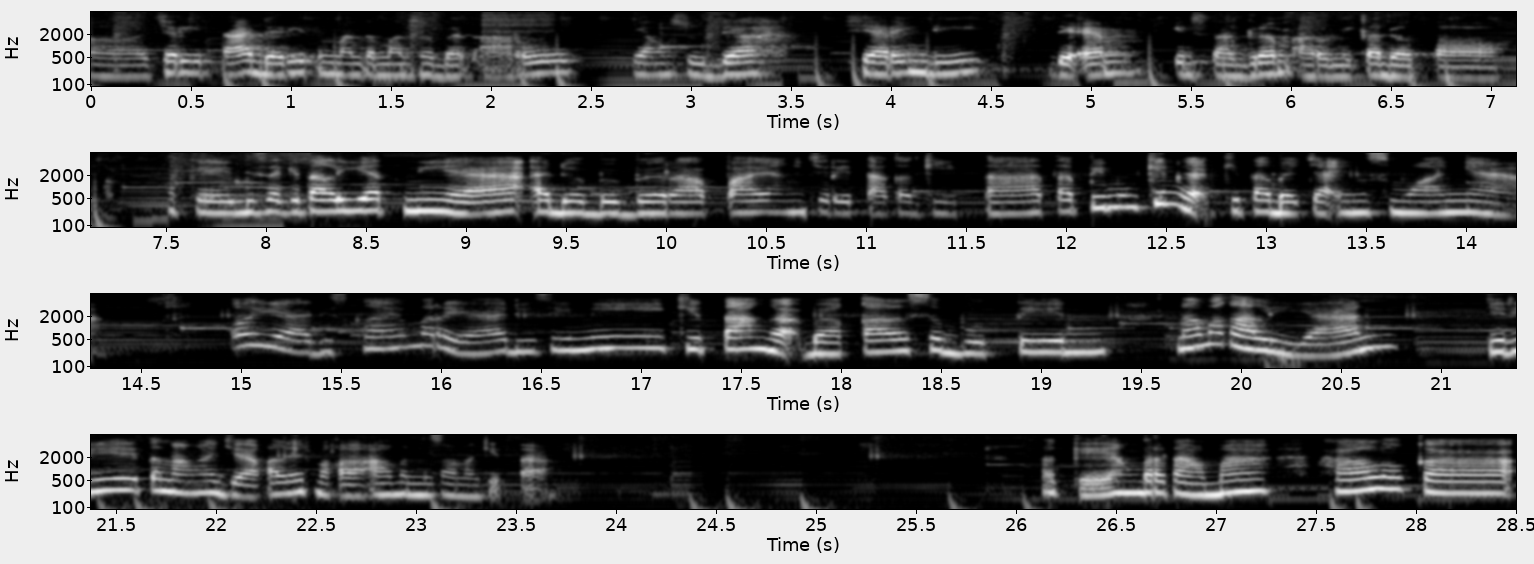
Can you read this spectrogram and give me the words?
uh, cerita dari teman-teman Sobat Aru yang sudah sharing di DM Instagram arunika.talk. Oke, bisa kita lihat nih ya, ada beberapa yang cerita ke kita, tapi mungkin nggak kita bacain semuanya. Oh iya, disclaimer ya, di sini kita nggak bakal sebutin nama kalian, jadi tenang aja, kalian bakal aman sama kita. Oke, yang pertama, halo kak,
